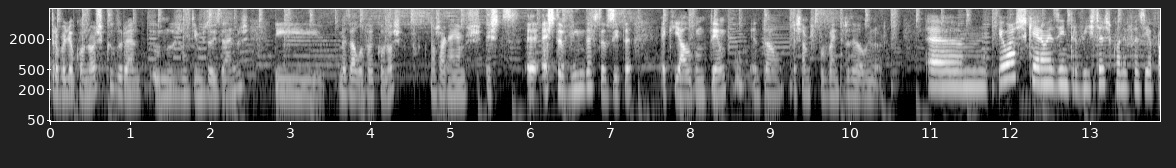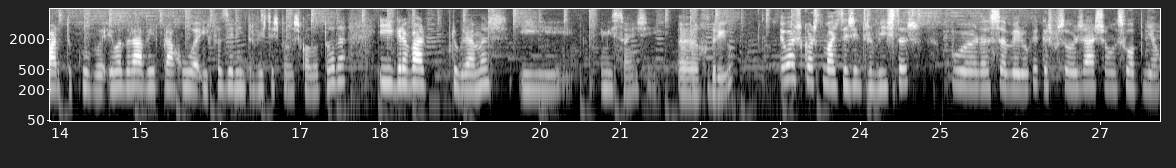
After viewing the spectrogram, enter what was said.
trabalhou connosco durante nos últimos dois anos e mas ela veio connosco porque nós já ganhamos este, eh, esta vinda, esta visita aqui há algum tempo, então achamos por bem trazer a Leonor. Ahm, eu acho que eram as entrevistas, quando eu fazia parte do clube, eu adorava ir para a rua e fazer entrevistas pela escola toda e gravar programas e emissões. E... Eh, Rodrigo, Eu acho que gosto mais das entrevistas por saber o que é que as pessoas acham, a sua opinião.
